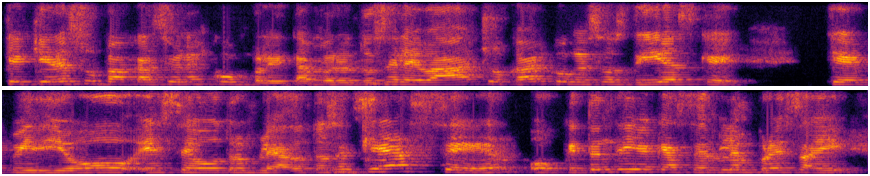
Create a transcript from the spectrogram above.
que quiere sus vacaciones completas, pero entonces le va a chocar con esos días que, que pidió ese otro empleado. Entonces, ¿qué hacer o qué tendría que hacer la empresa ahí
